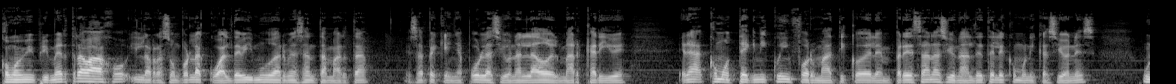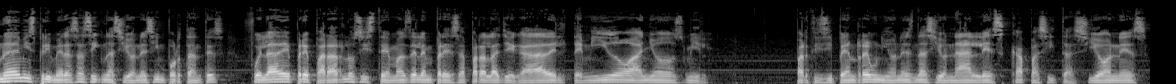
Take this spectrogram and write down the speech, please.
Como mi primer trabajo y la razón por la cual debí mudarme a Santa Marta, esa pequeña población al lado del Mar Caribe, era como técnico informático de la empresa nacional de telecomunicaciones, una de mis primeras asignaciones importantes fue la de preparar los sistemas de la empresa para la llegada del temido año 2000. Participé en reuniones nacionales, capacitaciones,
